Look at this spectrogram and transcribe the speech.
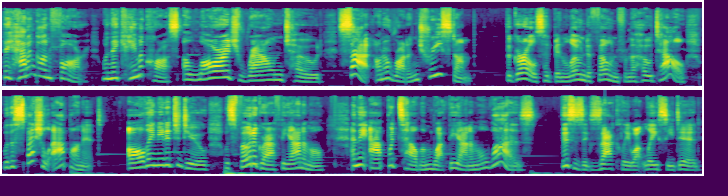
They hadn't gone far when they came across a large round toad sat on a rotten tree stump. The girls had been loaned a phone from the hotel with a special app on it. All they needed to do was photograph the animal, and the app would tell them what the animal was. This is exactly what Lacey did.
